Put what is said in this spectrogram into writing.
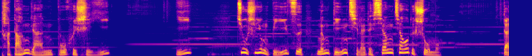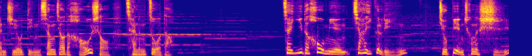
它当然不会是一，一就是用鼻子能顶起来的香蕉的数目，但只有顶香蕉的好手才能做到。在一的后面加一个零，就变成了十。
